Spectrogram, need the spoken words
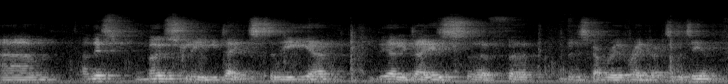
Um, and this mostly dates to the, uh, the early days of uh, the discovery of radioactivity and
